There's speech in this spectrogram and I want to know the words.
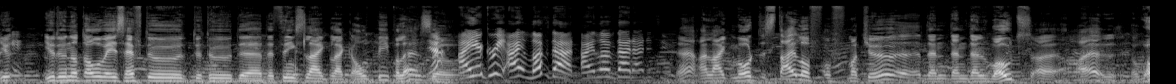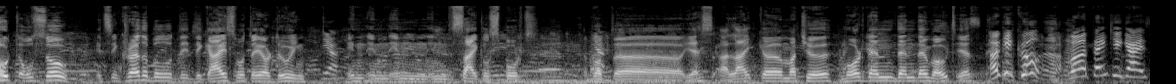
you, you do not always have to, to do the, the things like, like old people, eh? So. Yeah, I agree. I love that. I love that attitude. Yeah, I like more the style of, of Mathieu uh, than, than, than Wout. Uh, Wout also, it's incredible the, the guys what they are doing Yeah. in, in, in, in the cycle sport. But uh, yes, I like uh, Mathieu more than, than, than Wout, yes. Okay, cool. Well, thank you guys.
